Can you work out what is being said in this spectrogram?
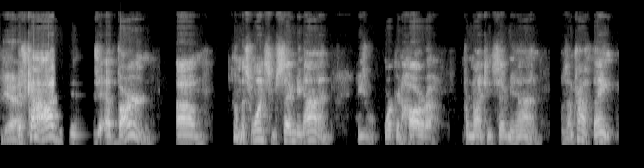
Yeah. It's kind of odd. Uh, Verne, um, on this one from '79, he's working Hara from 1979. Because I'm trying to think.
